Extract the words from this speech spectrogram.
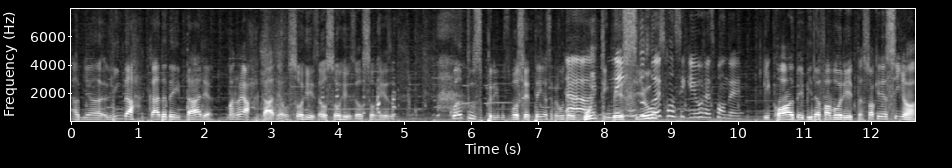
A minha linda arcada dentária. Mas não é arcada, é o sorriso, é o sorriso, é o sorriso. Quantos primos você tem? Essa pergunta Ah, é muito Nenhum imbecil. dos dois conseguiu responder. E qual a bebida favorita? Só que assim, ó,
